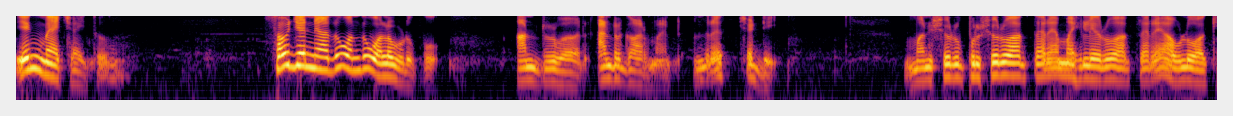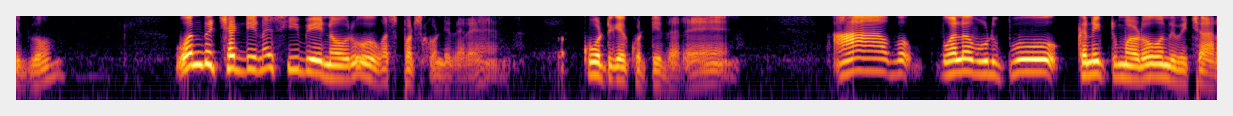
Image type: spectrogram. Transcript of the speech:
ಹೆಂಗೆ ಮ್ಯಾಚ್ ಆಯಿತು? ಸೌಜನ್ಯ ಅದು ಒಂದು ಒಲ ಉಡುಪು, ಅಂಡರ್ವರ್ ಅಂಡರ್ ಗಾರ್ಮೆಂಟ್ ಅಂದರೆ ಚಡ್ಡಿ. ಮನುಷ್ಯರು ಪುರುಷರು ಹಾಕ್ತಾರೆ ಮಹಿಳೆಯರು ಹಾಕ್ತಾರೆ ಅವಳು ಹಾಕಿದ್ಲು. ಒಂದು ಚಡ್ಡಿನ ಸಿ ಬಿ ಐನವರು ವಶಪಡಿಸ್ಕೊಂಡಿದ್ದಾರೆ ಕೋರ್ಟ್ಗೆ ಕೊಟ್ಟಿದ್ದಾರೆ. ಆ ಒಲ ಉಡುಪು ಕನೆಕ್ಟ್ ಮಾಡೋ ಒಂದು ವಿಚಾರ,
